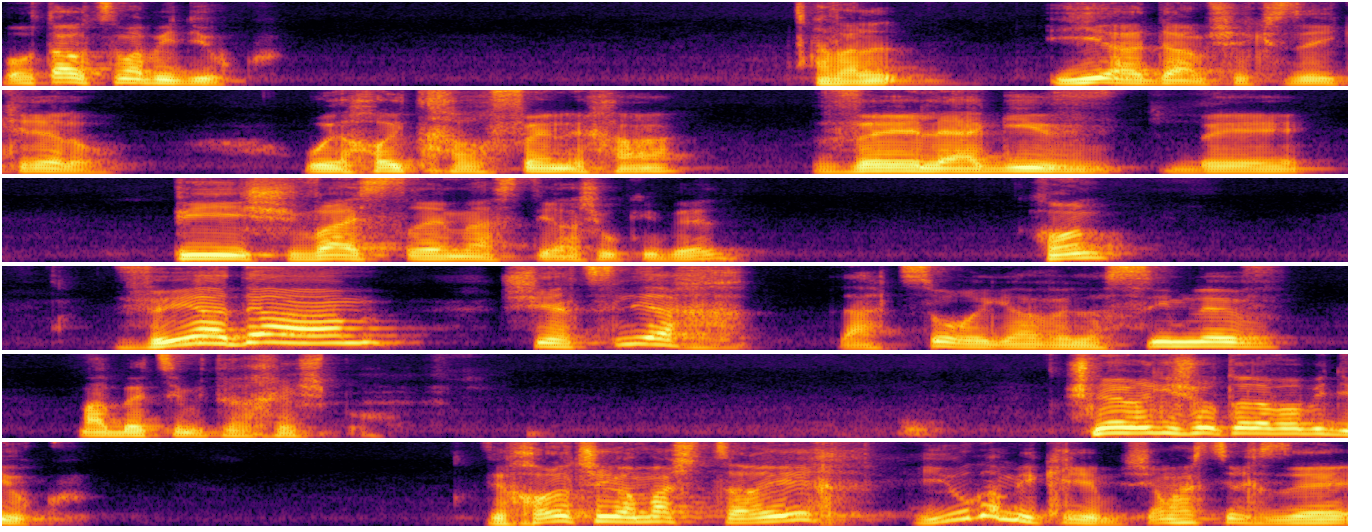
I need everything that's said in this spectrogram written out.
באותה עוצמה בדיוק. אבל יהיה אדם שכשזה יקרה לו, הוא יכול להתחרפן לך ולהגיב בפי 17 מהסטירה שהוא קיבל, נכון? ויהיה אדם שיצליח לעצור רגע ולשים לב מה בעצם מתרחש פה. שניהם הרגישו אותו דבר בדיוק. ויכול להיות שגם מה שצריך, יהיו גם מקרים שמה שצריך זה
